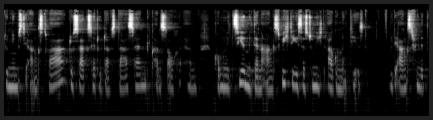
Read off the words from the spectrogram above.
du nimmst die Angst wahr, du sagst ja, du darfst da sein, du kannst auch ähm, kommunizieren mit deiner Angst. Wichtig ist, dass du nicht argumentierst. Weil die Angst findet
